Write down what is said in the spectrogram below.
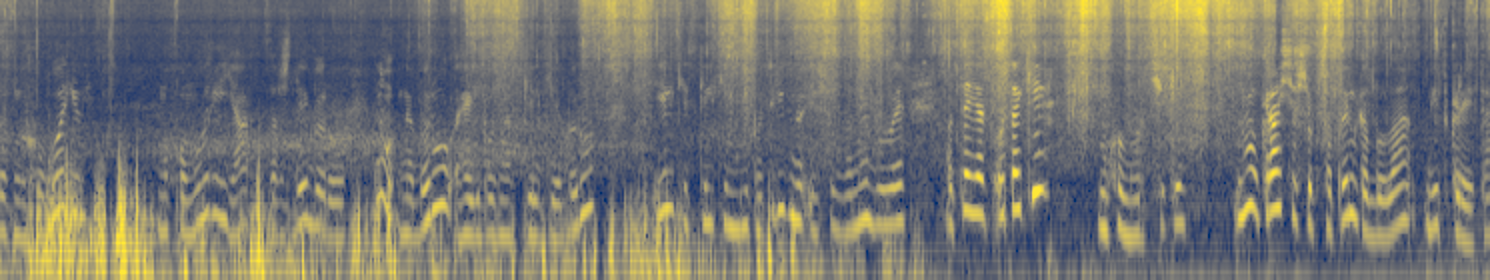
Без мухоморів, мухоморі я завжди беру. Ну, не беру, геть бо наскільки я беру, стільки, скільки мені потрібно, і щоб вони були. Оце як отакі мухоморчики. Ну, краще, щоб шапинка була відкрита.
